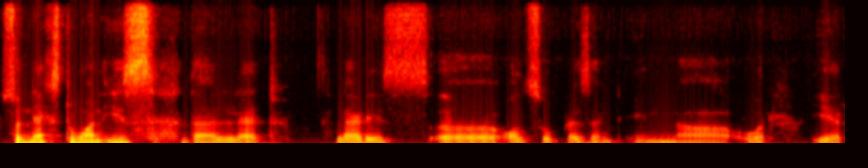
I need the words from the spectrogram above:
So next one is the lead. Lead is uh, also present in uh, our air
